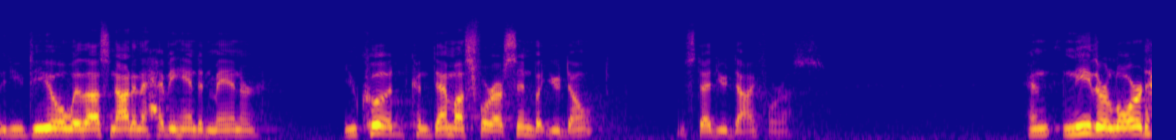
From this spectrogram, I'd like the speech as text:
That you deal with us not in a heavy handed manner. You could condemn us for our sin, but you don't. Instead, you die for us. And neither, Lord,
